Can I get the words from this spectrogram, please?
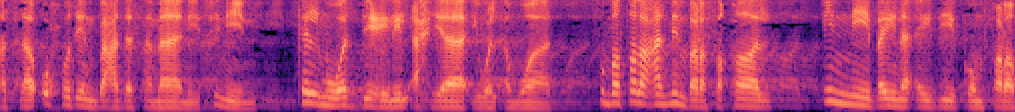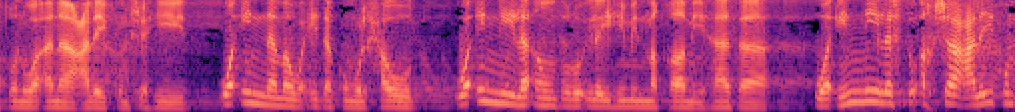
قتلى أحد بعد ثمان سنين كالمودع للأحياء والأموات. ثم طلع المنبر فقال إني بين أيديكم فرط وأنا عليكم شهيد وإن موعدكم الحوض وإني لأنظر إليه من مقامي هذا وإني لست أخشى عليكم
